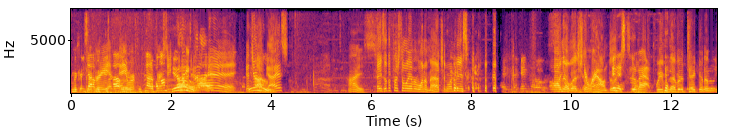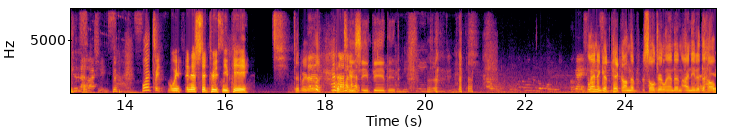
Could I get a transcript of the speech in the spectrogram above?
McCree's out, McCree, McCree's out. hey, we're- We've got a bomb. Dude. Oh, good. Good job, guys. Nice. Hey, is that the first time we ever won a match in one of these? Hey, the game's not over. oh, I know, but just a round. Finish to the map. We've never taken them. What? We finished at two CP. Did we really? The 2CP, dude. Initiating match. Okay, so Landon, good pick on the soldier, Landon. I needed the help.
